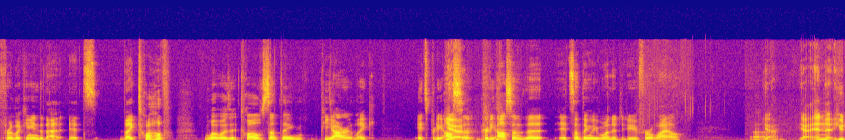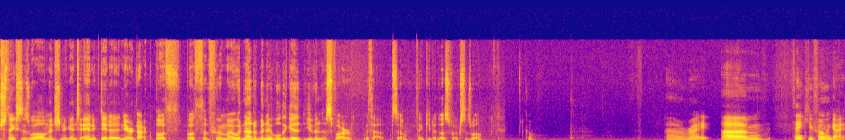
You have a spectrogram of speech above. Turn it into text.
for looking into that. It's like twelve. What was it? Twelve something PR. Like, it's pretty Yeah. awesome. Pretty awesome that it's something we wanted to do for a while. yeah. Yeah, and uh, huge thanks as well. I'll mention again to Anecdata and Neradoc, both both of whom I would not have been able to get even this far without. So thank you to those folks as well. Cool. All right. Um, thank you, FoamyGuy.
